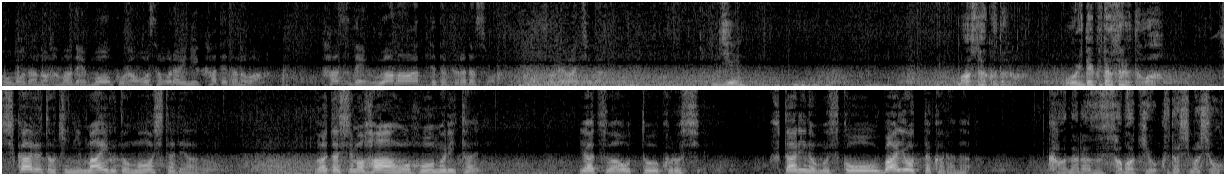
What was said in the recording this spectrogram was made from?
菰田の浜で猛虎がお侍に勝てたのは数で上回ってたからだそうだ。それは違う。ジン。政子殿おいでくださるとは。叱る時に参ると申したであろう。私もハーンを葬りたい。奴は夫を殺し二人の息子を奪いおったからな。必ず裁きを下しましょ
